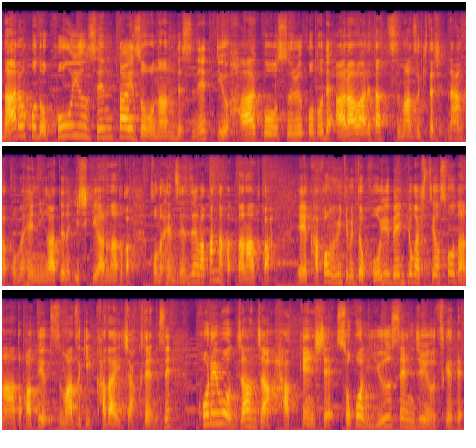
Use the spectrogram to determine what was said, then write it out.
なるほどこういう全体像なんですねっていう把握をすることで現れたつまずきたちなんかこの辺苦手な意識があるなとかこの辺全然分かんなかったなとか、えー、過去問見てみるとこういう勉強が必要そうだなとかっていうつまずき課題弱点ですねこれをじゃんじゃん発見してそこに優先順位をつけて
